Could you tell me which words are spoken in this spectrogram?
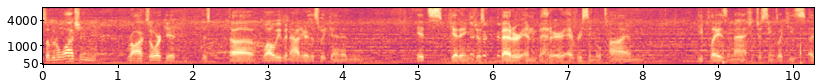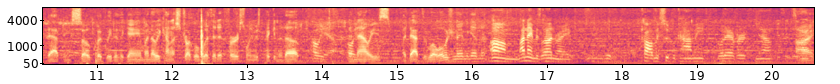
So I've been watching Rog's Orchid this uh, while we've been out here this weekend, and it's getting just better and better every single time he plays a match. It just seems like he's adapting so quickly to the game. I know he kind of struggled with it at first when he was picking it up, Oh yeah. and Oh, yeah. now he's adapted well. What was your name again? Man? Um, my name is Unray. Call me Super Kami, whatever, you know. All right,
